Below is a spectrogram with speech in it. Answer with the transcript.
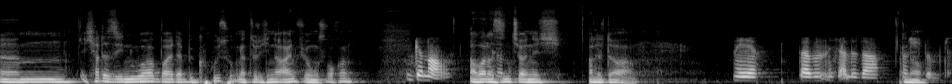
Ähm, ich hatte sie nur bei der Begrüßung, natürlich in der Einführungswoche. Genau. Aber das sind ja nicht alle. Da da. Das Genau. stimmt.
